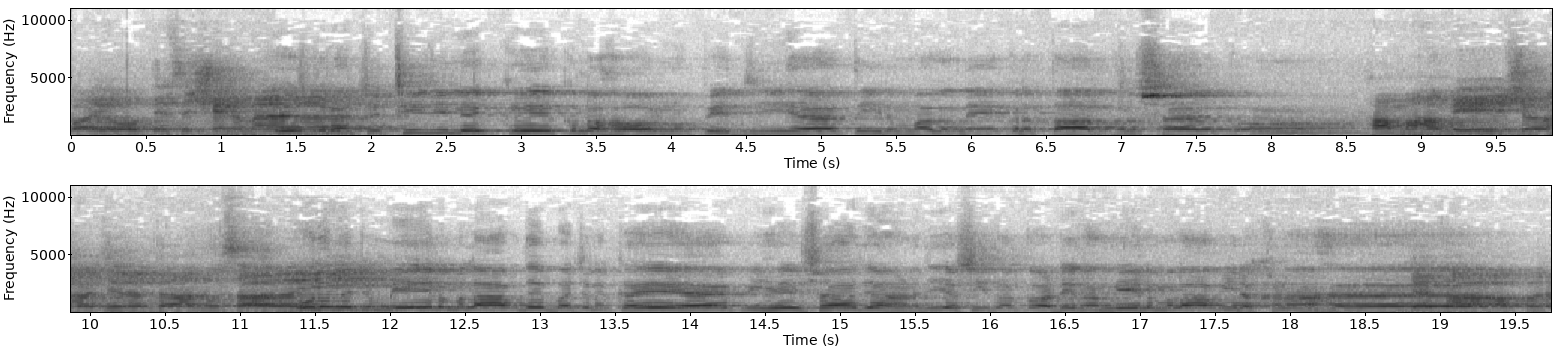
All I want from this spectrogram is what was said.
ਭਇਓ ਤਿਸ ਛਿਨ ਮੈਂ ਇਸ ਤਰ੍ਹਾਂ ਚਿੱਠੀ ਜੀ ਲਿਖ ਕੇ ਇੱਕ ਲਾਹੌਰ ਨੂੰ ਭੇਜੀ ਹੈ। ਧੀਰਮਲ ਨੇ ਕਰਤਾਰਪੁਰ ਸਾਹਿਬ ਤੋਂ ਹਮ ਹਮੇਸ਼ ਹਜਰਤ ਅਨੁਸਾਰੀ ਉਹਦੇ ਵਿੱਚ ਮੇਲ ਮਿਲਾਪ ਦੇ ਬਚਨ ਕਹੇ ਹੈ ਵੀ ਹੇ ਸ਼ਾਹਜਹਾਨ ਜੀ ਅਸੀਂ ਤਾਂ ਤੁਹਾਡੇ ਨਾਲ ਮੇਲ ਮਿਲਾਪ ਹੀ ਰੱਖਣਾ ਹੈ। ਜਥਾ ਅਪਰ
